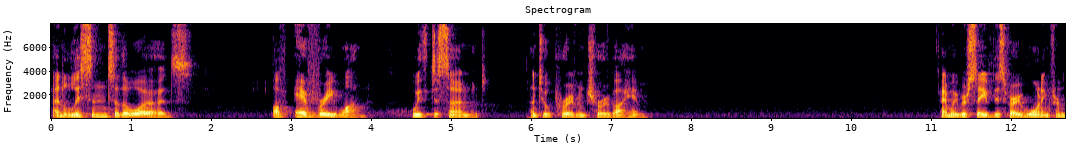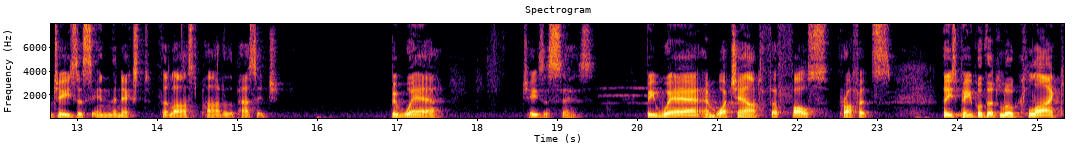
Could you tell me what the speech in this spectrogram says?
and listen to the words of everyone with discernment until proven true by him. And we receive this very warning from Jesus in the next, the last part of the passage. Beware, Jesus says. Beware and watch out for false prophets. These people that look like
